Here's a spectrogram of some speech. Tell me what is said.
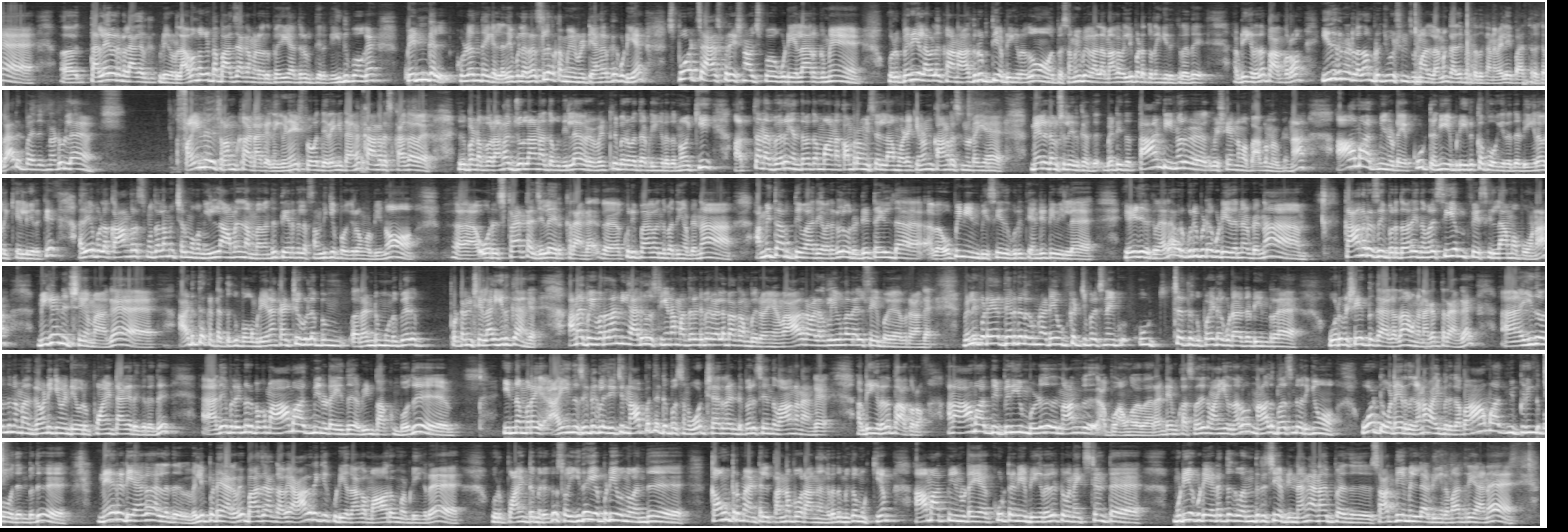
தலைவர்களாக இருக்கக்கூடியவர்கள் அவங்கக்கிட்ட பாஜக மேலே ஒரு பெரிய அதிருப்தி இருக்குது இது போக பெண்கள் குழந்தைகள் அதே போல் ரெஸ்லர் கம்யூனிட்டி அங்கே இருக்கக்கூடிய ஸ்போர்ட்ஸ் ஆஸ்பிரேஷனாக வச்சு போகக்கூடிய எல்லாருக்குமே ஒரு பெரிய லெவலுக்கான அதிருப்தி அப்படிங்கிறதும் இப்போ சமீப காலமாக வெளிப்பட தொடங்கி இருக்கிறது அப்படிங்கிறத பார்க்குறோம். இதுக்கு நடுவில் தான் பிரிஜ்பூஷன் சும்மா இல்லாமல் காலி பண்ணுறதுக்கான வேலையை பார்த்துருக்கிறார். இப்போ இதுக்கு நடுவில் ஃபைனல் ட்ரம்ப் கார்டாக இன்றைக்கி வினேஷ் போகத் இறங்கிட்டாங்க. காங்கிரஸ்க்காக இது பண்ண போகிறாங்க ஜுலானா தொகுதியில் அவர் வெற்றி பெறுவது அப்படிங்கிறத நோக்கி அத்தனை பேரும் எந்த விதமான காம்ப்ரமைஸ் இல்லாமல் உழைக்கணும்னு காங்கிரஸினுடைய மேலிடம் சொல்லியிருக்கிறது. பட் இதை தாண்டி இன்னொரு விஷயம் நம்ம பார்க்கணும் அப்படின்னா ஆம் ஆத்மியினுடைய கூட்டணி எப்படி இருக்க போகிறது அப்படிங்கிற ஒரு கேள்வி இருக்குது அதே போல் காங்கிரஸ் முதலமைச்சர் முகம் இல்லாமல் நம்ம வந்து தேர்தலில் சந்திக்க போகிறோம் அப்படின்னும் ஒரு ஸ்ட்ராட்டஜியில் இருக்கிறாங்க. குறிப்பாக வந்து பார்த்திங்க அப்படின்னா அமிதாப் திவாரி அவர்கள் ஒரு டீட்டெயில்டாக ஒப்பீனியன் பீஸ் இது குறித்து என்டிடிவியில் எழுதியிருக்கிறாரு. அவர் குறிப்பிடக்கூடியது என்ன அப்படின்னா காங்கிரஸை பொறுத்தவரை இந்த மாதிரி சிஎம் ஃபேஸ் இல்லாமல் போனால் மிக நிச்சயமாக அடுத்த கட்டத்துக்கு போக முடியும். ஏன்னா கட்சிக்குள்ளே இப்போ ரெண்டு மூணு பேர் பொட்டன்ஷியலாக இருக்காங்க. ஆனால் இப்போ இவரை தான் நீங்கள் அறிவிச்சிட்டிங்கன்னா மற்ற ரெண்டு பேர் வேலை பார்க்காம போயிடுவாங்க அவங்க ஆதரவாளர்கள் இவங்க வேலை செய்ய போயிடுறாங்க வெளிப்படையாக தேர்தலுக்கு முன்னாடியே உட்கட்சி பிரச்சனை உச்சத்துக்கு போயிடக்கூடாது அப்படின்ற ஒரு விஷயத்துக்காக தான் அவங்க நகர்த்துறாங்க. இது வந்து நம்ம கவனிக்க வேண்டிய ஒரு பாயிண்ட்டாக இருக்கிறது. அதே போல் இன்னொரு பக்கம் ஆம் ஆத்மியினுடைய இது அப்படின்னு பார்க்கும்போது இந்த முறை ஐந்து சீட்டுகளை ஜெயிச்சு நாற்பத்தெட்டு பர்சன்ட் ஓட் ஷேர் ரெண்டு பேரும் சேர்ந்து வாங்கினாங்க அப்படிங்கிறத பார்க்குறோம் ஆனால் ஆம் ஆத்மி பிரியும் பொழுது அது நான்கு அப்போ அவங்க ரெண்டே முக்கால் சதவீதம் வாங்கியிருந்தாலும் நாலு பர்சன்ட் வரைக்கும் ஓட்டு உடையிறதுக்கான வாய்ப்பு இருக்குது அப்போ ஆம் ஆத்மி பிரிந்து போவது என்பது நேரடியாக அல்லது வெளிப்படையாகவே பாஜகவை ஆதரிக்கக்கூடியதாக மாறும் அப்படிங்கிற ஒரு பாயிண்ட்டும் இருக்குது ஸோ இதை எப்படி இவங்க வந்து கவுண்டர் மேண்டல் பண்ண போகிறாங்கங்கிறது மிக முக்கியம். ஆம் ஆத்மியினுடைய கூட்டணி அப்படிங்கிறது டு அன் எக்ஸ்டென்ட் முடியக்கூடிய இடத்துக்கு வந்துருச்சு அப்படின்னாங்க. ஆனால் இப்போ அது சாத்தியமில்லை அப்படிங்கிற மாதிரியான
